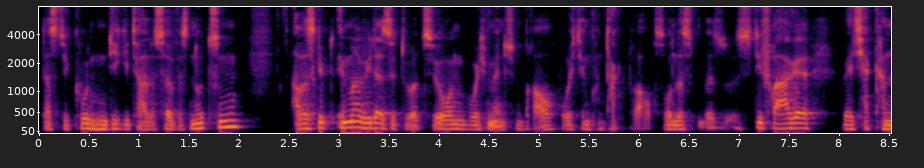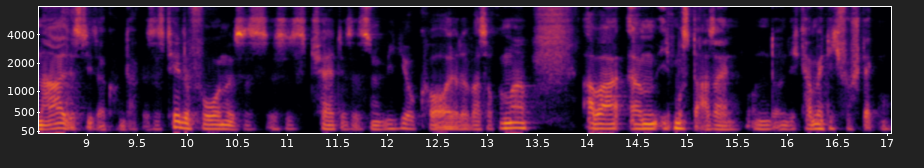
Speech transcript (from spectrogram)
dass die Kunden digitale Service nutzen. Aber es gibt immer wieder Situationen, wo ich Menschen brauche, wo ich den Kontakt brauche. So, und das ist die Frage, welcher Kanal ist dieser Kontakt? Ist es Telefon, ist es, ist es Chat, ist es ein Videocall oder was auch immer? Aber ähm, ich muss da sein und, und ich kann mich nicht verstecken.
